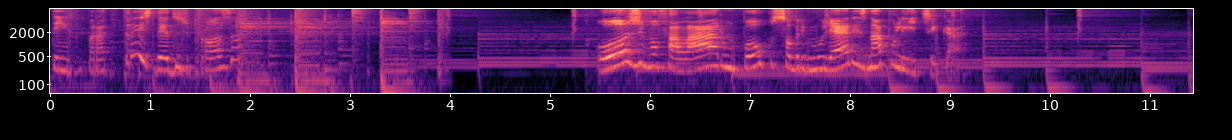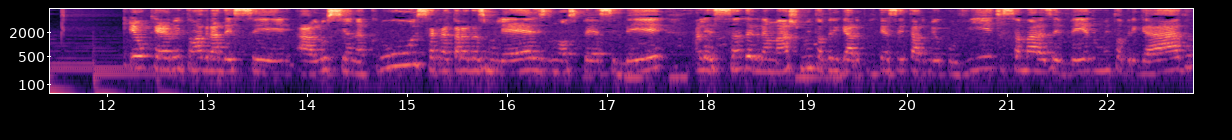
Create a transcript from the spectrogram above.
tempo para três dedos de prosa? Hoje vou falar um pouco sobre mulheres na política. Eu quero então agradecer a Luciana Cruz, secretária das Mulheres do nosso PSB, Alessandra Gramacho, muito obrigada por ter aceitado o meu convite, Samara Azevedo, muito obrigado,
